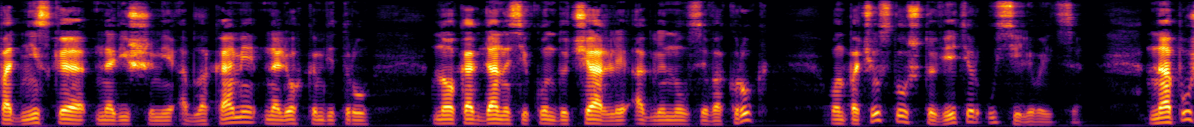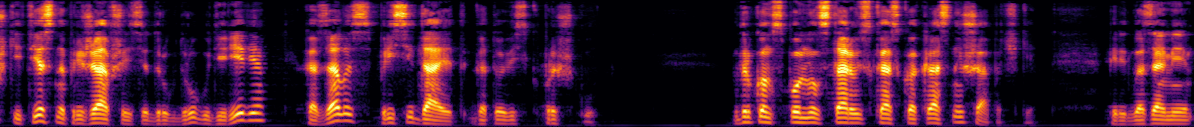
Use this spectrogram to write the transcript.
под низко нависшими облаками на легком ветру, но когда на секунду Чарли оглянулся вокруг, он почувствовал, что ветер усиливается. На опушке, тесно прижавшиеся друг к другу деревья, казалось, приседает, готовясь к прыжку. Вдруг он вспомнил старую сказку о красной шапочке. Перед глазами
